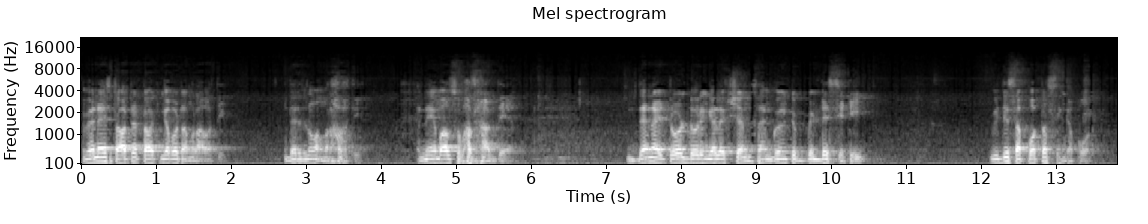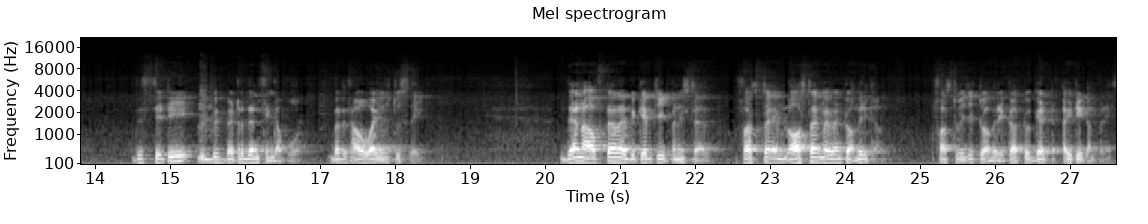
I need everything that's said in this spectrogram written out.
When I started talking about Amaravati, there is no Amaravati. Name also was not there. Then I told during elections, I am going to build a city with the support of Singapore. This city will be better than Singapore. That is how I used to say. Then after I became chief minister, first time, last time I went to America, first visit to America to get IT companies.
